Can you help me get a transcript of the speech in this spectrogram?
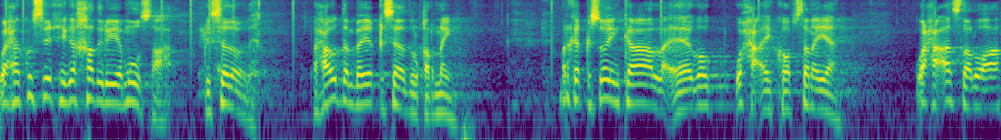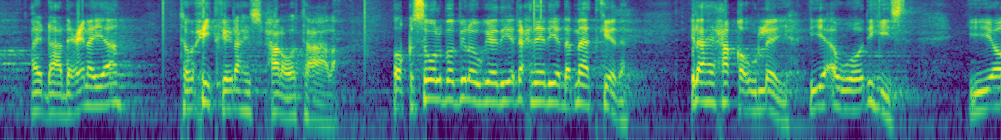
Waxaa ku sii xiga khadir iyo muusa qisadooda. Waxaa u dambeeyay qisada dulqarnayn marka qisooyinkaa la eego waxa ay koobsanayaan waxa asal u ah ay dhaadhicinayaan towxiidka ilaahay subxaana wa tacaala. Oo qiso walba bilowgeeda iyo dhexdeeda iyo dhammaadkeeda ilaahay xaqa uu leeyahay iyo awoodihiisa iyo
